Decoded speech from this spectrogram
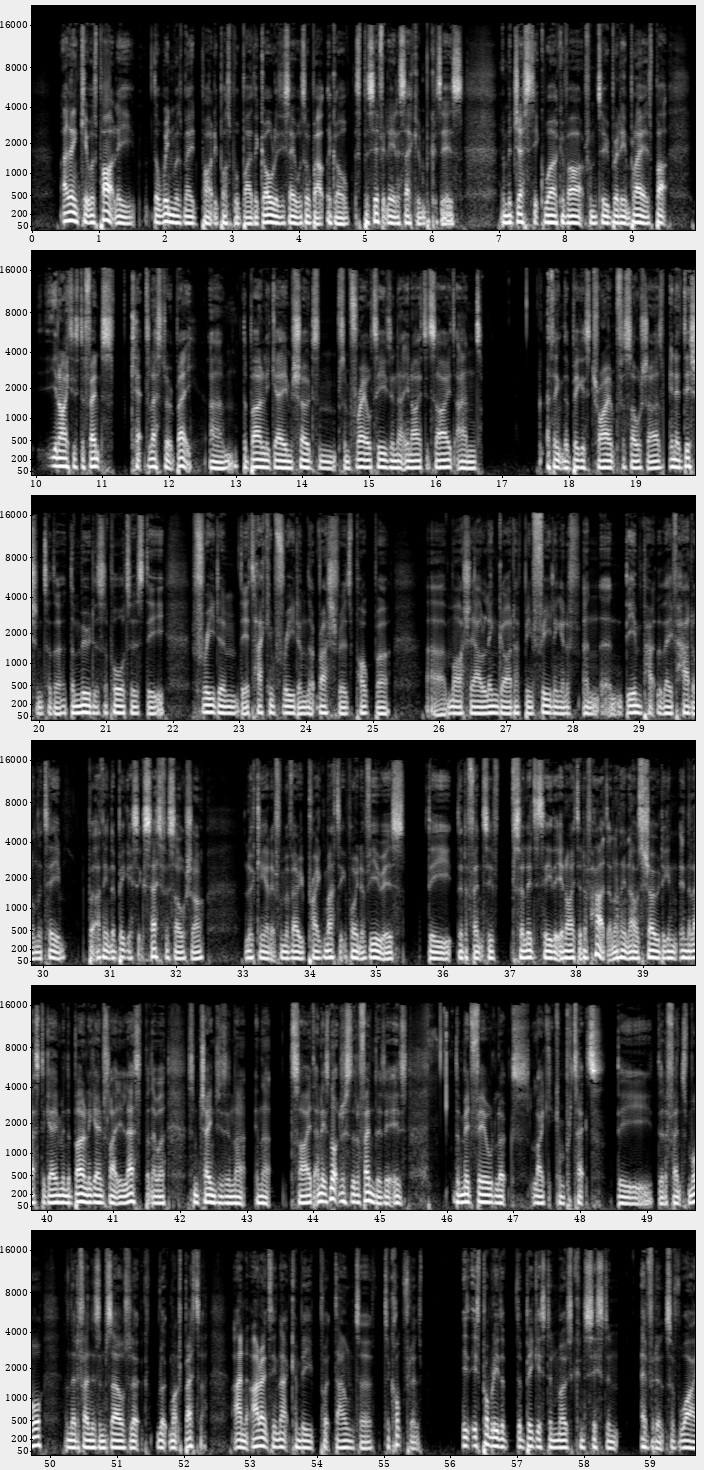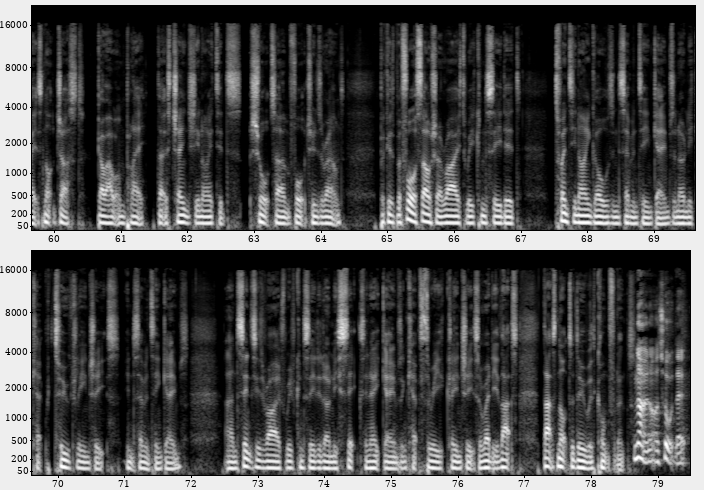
I think it was partly the win was made partly possible by the goal, as you say. We'll talk about the goal specifically in a second because it is a majestic work of art from two brilliant players. But United's defence kept Leicester at bay. Um, the Burnley game showed some some frailties in that United side, and I think the biggest triumph for Solskjaer, is, in addition to the the mood of the supporters, the freedom, the attacking freedom that Rashford, Pogba, uh, Martial, Lingard have been feeling, and, and and the impact that they've had on the team. But I think the biggest success for Solskjaer, looking at it from a very pragmatic point of view, is the the defensive solidity that United have had, and I think that was showed in, in the Leicester game. In the Burnley game, slightly less, but there were some changes in that in that side. And it's not just the defenders; it is the midfield looks like it can protect the the defense more, and the defenders themselves look look much better. And I don't think that can be put down to to confidence. It's probably the the biggest and most consistent evidence of why it's not just go out and play that has changed United's short term fortunes around. Because before Solskjaer arrived, we conceded 29 goals in 17 games and only kept two clean sheets in 17 games. And since he's arrived, we've conceded only six in eight games and kept three clean sheets already. That's that's not to do with confidence. No, not at all. There,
